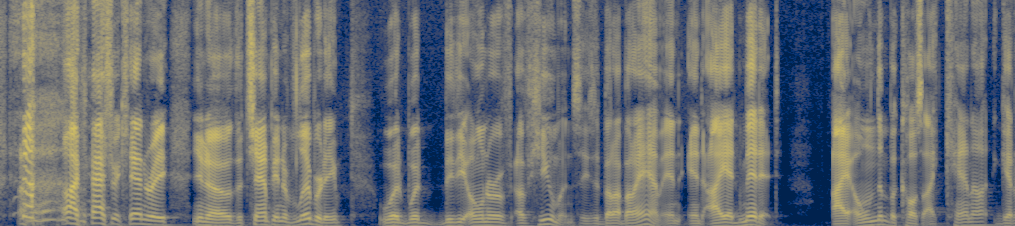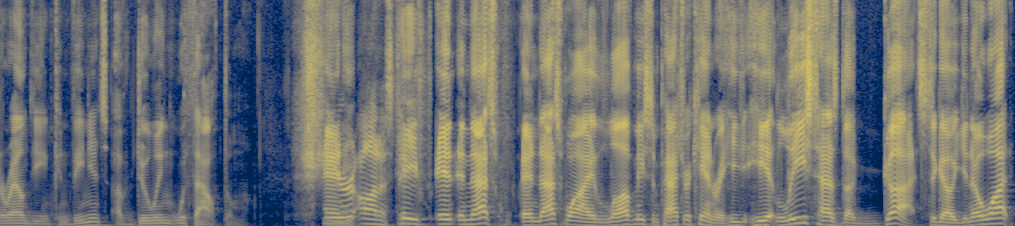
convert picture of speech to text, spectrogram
I, Patrick Henry, you know, the champion of liberty, would, would be the owner of, of humans. He said, but, I- but I am. And, and I admit it. I own them because I cannot get around the inconvenience of doing without them. Sheer And honesty. He and, and that's and that's why I love me some Patrick Henry. He he at least has the guts to go. You know what?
